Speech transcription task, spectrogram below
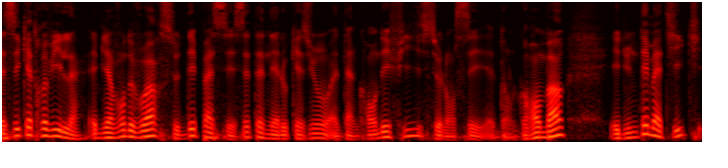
Ces quatre villes eh bien, vont devoir se dépasser cette année à l'occasion d'un grand défi, se lancer dans le grand bain et d'une thématique,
